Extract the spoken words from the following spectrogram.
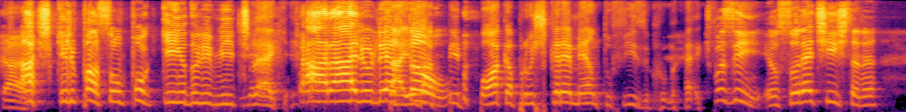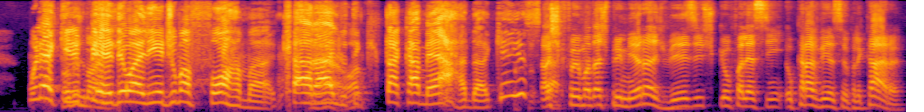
Cara, acho que ele passou um pouquinho do limite. Moleque. Caralho, Netão. Saiu da pipoca pro excremento físico, moleque. Tipo assim, eu sou netista, né? Moleque, Todos ele nós. perdeu a linha de uma forma. Caralho, é, tem que tacar merda. Que isso? Cara? Acho que foi uma das primeiras vezes que eu falei assim, eu cravei assim, eu falei, cara,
